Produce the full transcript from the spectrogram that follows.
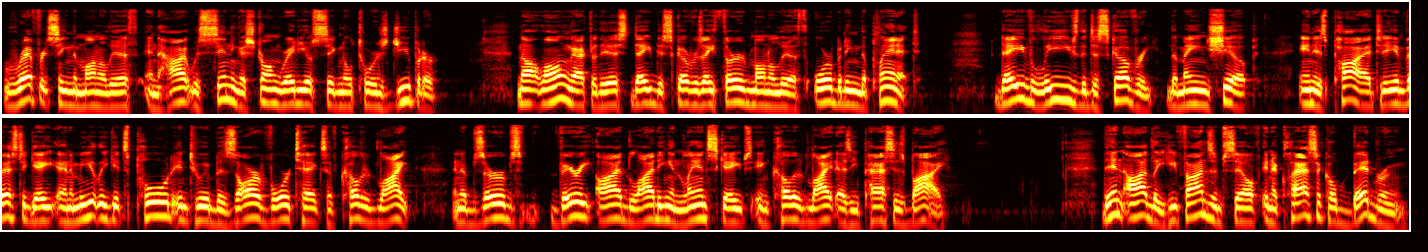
referencing the monolith and how it was sending a strong radio signal towards Jupiter. Not long after this, Dave discovers a third monolith orbiting the planet. Dave leaves the Discovery, the main ship, in his pod to investigate and immediately gets pulled into a bizarre vortex of colored light and observes very odd lighting and landscapes in colored light as he passes by. Then, oddly, he finds himself in a classical bedroom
